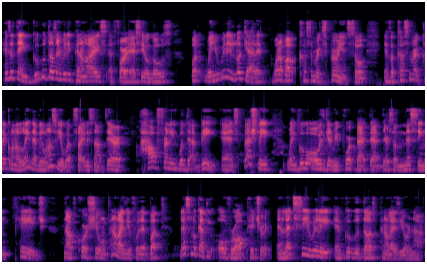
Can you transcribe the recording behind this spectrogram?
Here's the thing, Google doesn't really penalize as far as SEO goes, but when you really look at it, what about customer experience? So if a customer click on a link that belongs to your website, and it's not there, how friendly would that be? And especially when Google always get a report back that there's a missing page. Now, of course, she won't penalize you for that, but let's look at the overall picture and let's see really if Google does penalize you or not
